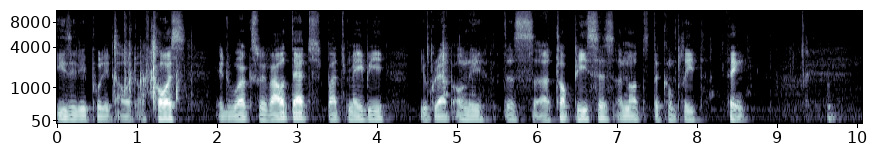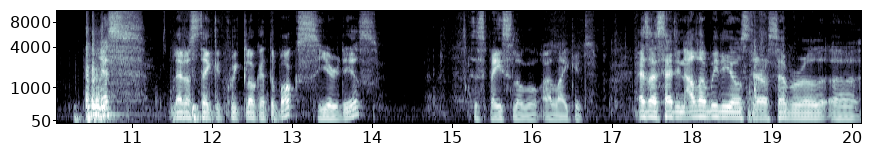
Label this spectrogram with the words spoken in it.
easily pull it out. Of course, it works without that, but maybe you grab only this uh, top pieces and not the complete thing. Yes, let us take a quick look at the box. Here it is. The space logo, I like it. As I said in other videos, there are several uh,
